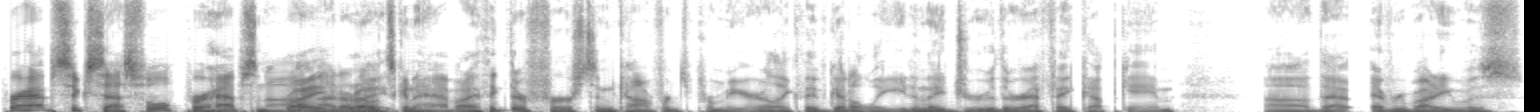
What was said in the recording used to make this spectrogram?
perhaps successful, perhaps not. Right, I don't know what's going to happen. I think they're first in conference premier, like they've got a lead and they drew their FA Cup game uh, that everybody was Was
